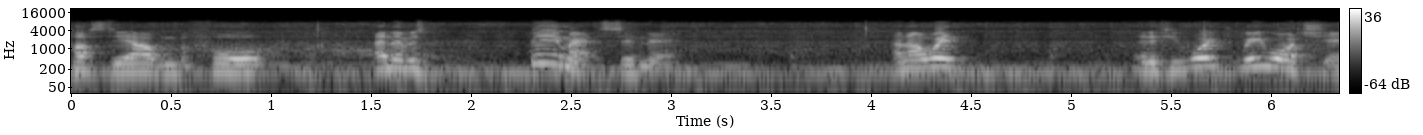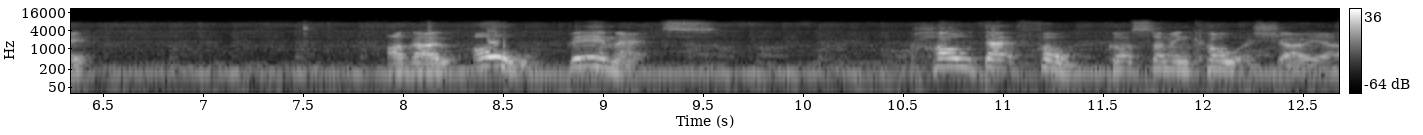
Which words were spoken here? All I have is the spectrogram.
plus the album before, and there was beer mats in there, and I went. And if you rewatch it, I go, oh, beer mats. Hold that thought. Got something cool to show you.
